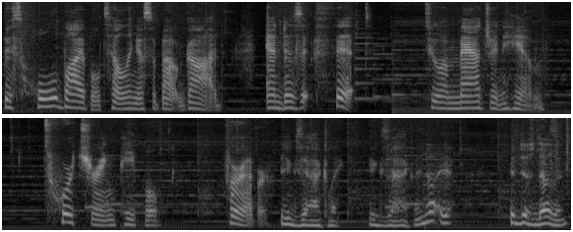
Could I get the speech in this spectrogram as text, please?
this whole Bible telling us about God? And does it fit to imagine Him torturing people forever? Exactly, exactly. No, it, it just doesn't.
